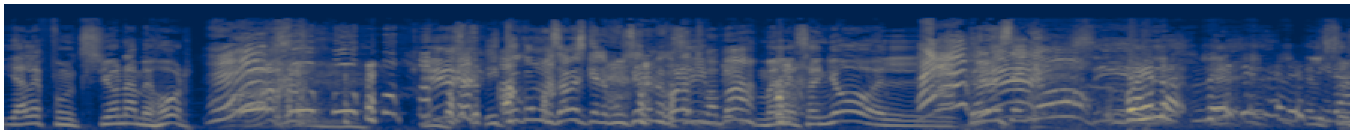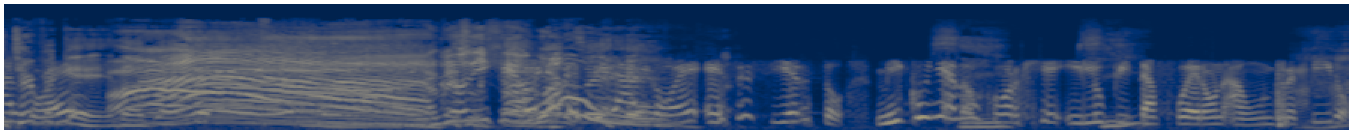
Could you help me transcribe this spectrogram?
ya le funciona mejor. ¿Eh? ¿Y tú cómo sabes que le funciona mejor a tu papá? Me lo enseñó el... ¿Te lo enseñó? Sí, Bueno, el- déjenme el, el decir algo, certificate. Ah, ya me yo dije, Voy a wow. decir algo, ¿eh? Eso es cierto. Mi cuñado Jorge y Lupita fueron a un retiro.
